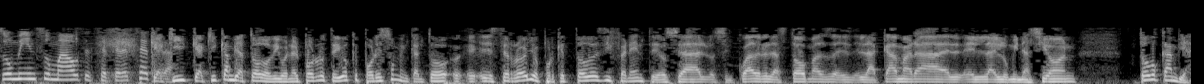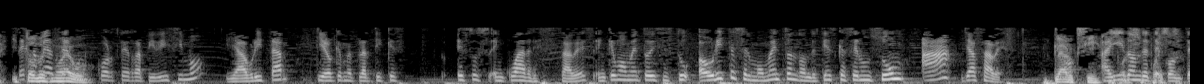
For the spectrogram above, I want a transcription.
Zoom in, zoom out, etcétera, etcétera. Que aquí, que aquí cambia todo, digo, en el porno te digo que por eso me encantó eh, este rollo, porque todo es diferente, o sea, los encuadres, las tomas, eh, la cámara, la iluminación, todo cambia y Déjame todo es hacer nuevo. un corte rapidísimo y ahorita quiero que me platiques esos encuadres, ¿sabes? ¿En qué momento dices tú, ahorita es el momento en donde tienes que hacer un zoom a, ya sabes? Claro que sí. Ahí donde supuesto. te conté.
